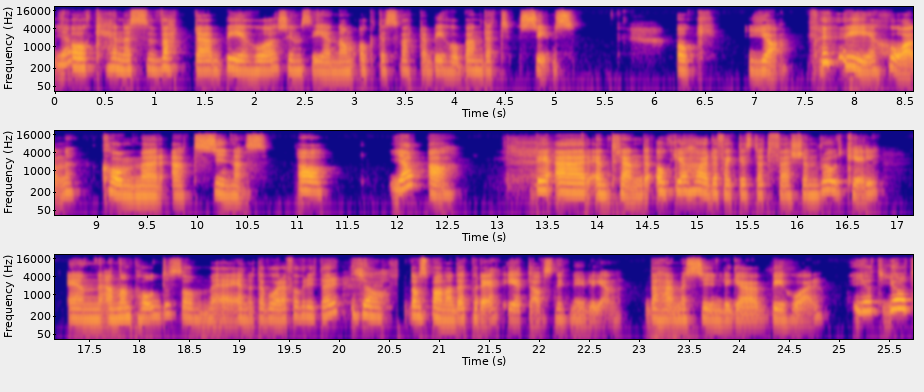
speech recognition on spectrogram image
Ja. och hennes svarta bh syns igenom och det svarta bh-bandet syns. Och ja, bhn kommer att synas. ja. Ja. Ja, det är en trend och jag hörde faktiskt att Fashion Roadkill, en annan podd som är en av våra favoriter, Ja. de spanade på det i ett avsnitt nyligen. Det här med synliga bhar. Jag, jag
